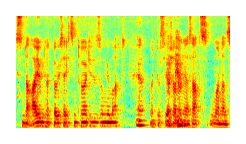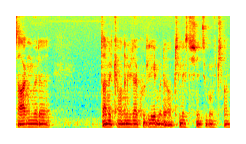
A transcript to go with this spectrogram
ist in der A-Jugend, hat glaube ich 16 Tore diese Saison gemacht. Ja. Und das wäre schon ein Ersatz, wo man dann sagen würde, damit kann man dann wieder gut leben und dann optimistisch in die Zukunft schauen.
